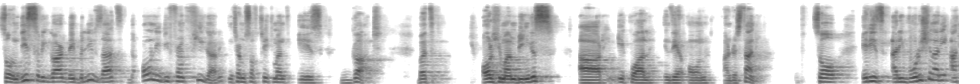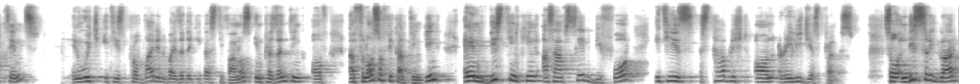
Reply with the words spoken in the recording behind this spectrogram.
So in this regard, they believe that the only different figure in terms of treatment is God. But all human beings are equal in their own understanding. So it is a revolutionary attempt in which it is provided by the Daqiqa Stephanos in presenting of a philosophical thinking. And this thinking, as I've said before, it is established on religious premise. So in this regard,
